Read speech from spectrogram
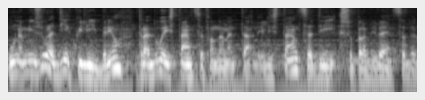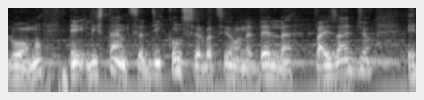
una misura di equilibrio tra due istanze fondamentali, l'istanza di sopravvivenza dell'uomo e l'istanza di conservazione del paesaggio e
